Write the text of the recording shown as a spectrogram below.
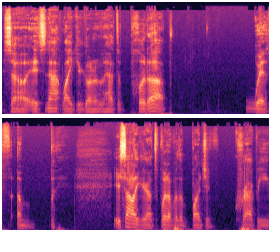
So it's not like you're going to have to put up with a. It's not like you're going to have to put up with a bunch of crappy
